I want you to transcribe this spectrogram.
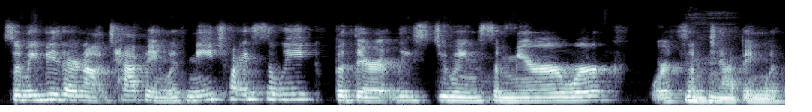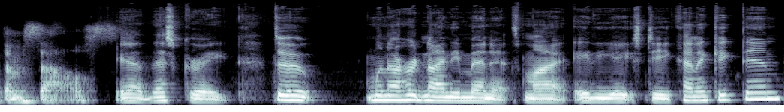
So maybe they're not tapping with me twice a week, but they're at least doing some mirror work or some Mhm. tapping with themselves. Yeah, that's great. So when I heard 90 minutes, my ADHD kind of kicked in.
